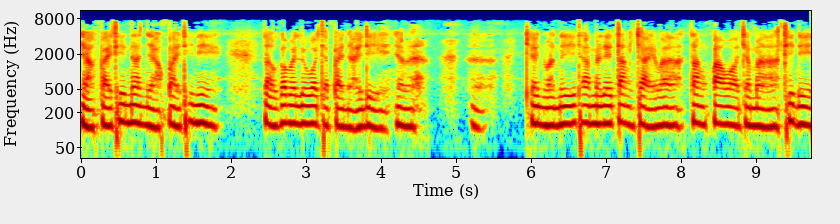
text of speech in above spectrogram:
อยากไปที่นั่น อยากไปที่นี่ เราก็ไม่รู้ว่าจะไปไหนดีใช่ไหมเช่นวันนี้ถ้าไม่ได้ตั้งใจว่าตั้งเป้าว่าจะมาที่นี่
